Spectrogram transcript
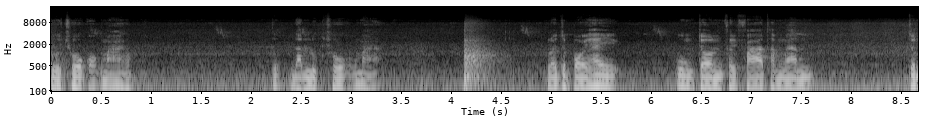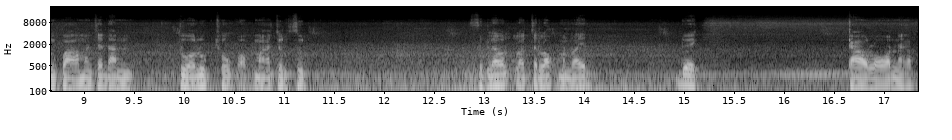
ตัวโชคออกมาครับ ดันลูกโชคออกมา เราจะปล่อยให้วงจรไฟฟ้าทำงาน จนกว่ามันจะดันตัวลูกโชคออกมาจนสุดสร็จแล้วเราจะล็อกมันไว้ด้วยกาวร้อนนะครับ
